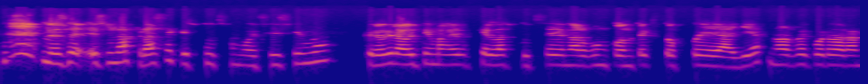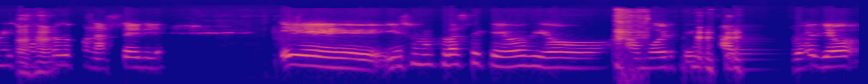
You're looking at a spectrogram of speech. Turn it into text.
No sé, es una frase que escucho muchísimo. Creo que la última vez que la escuché en algún contexto fue ayer, no recuerdo ahora mismo, creo que fue una serie. Eh, y es una frase que odio a muerte. yo,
